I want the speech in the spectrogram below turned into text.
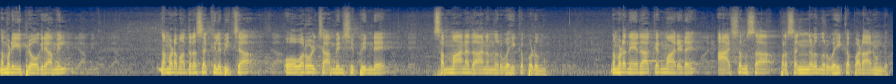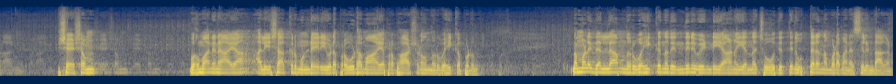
നമ്മുടെ ഈ പ്രോഗ്രാമിൽ നമ്മുടെ മദ്രസക്ക് ലഭിച്ച ഓവറോൾ ചാമ്പ്യൻഷിപ്പിന്റെ സമ്മാനദാനം നിർവഹിക്കപ്പെടുന്നു. നമ്മുടെ നേതാക്കന്മാരുടെ ആശംസ പ്രസംഗങ്ങൾ നിർവഹിക്കപ്പെടാനുണ്ട്. ശേഷം ബഹുമാനനായ അലീഷാക്കർ മുണ്ടേരിയുടെ പ്രൗഢമായ പ്രഭാഷണവും നിർവഹിക്കപ്പെടും. നമ്മളിതെല്ലാം നിർവഹിക്കുന്നത് എന്തിനു വേണ്ടിയാണ് എന്ന ചോദ്യത്തിന് ഉത്തരം നമ്മുടെ മനസ്സിലുണ്ടാകണം.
